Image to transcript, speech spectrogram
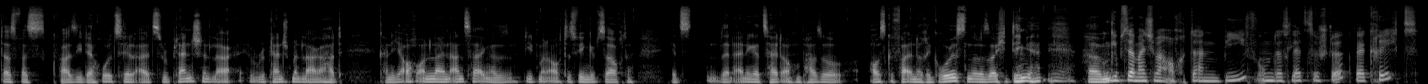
das, was quasi der Wholesale als Replenishment-Lager hat, kann ich auch online anzeigen. Also sieht man auch. Deswegen gibt es auch jetzt seit einiger Zeit auch ein paar so ausgefallenere Größen oder solche Dinge. Ja. Ähm, Und gibt es da manchmal auch dann Beef um das letzte Stück? Wer kriegt's?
